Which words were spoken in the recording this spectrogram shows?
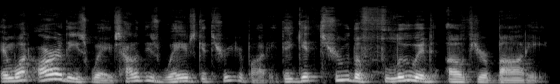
And what are these waves? How do these waves get through your body? They get through the fluid of your body,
